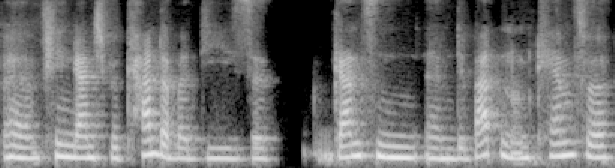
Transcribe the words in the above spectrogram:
äh, vielen gar nicht bekannt, aber diese ganzen ähm, Debatten und Kämpfe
